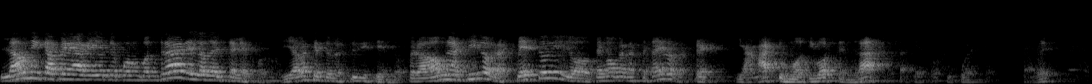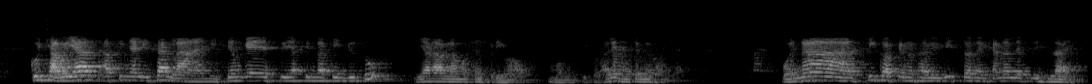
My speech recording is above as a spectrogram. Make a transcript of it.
La única pega que yo te puedo encontrar es lo del teléfono. Y ya ves que te lo estoy diciendo. Pero aún así lo respeto y lo tengo que respetar y lo respeto. Y además tus motivos tendrás. O sea que por supuesto. ¿Sabes? Escucha, voy a, finalizar la emisión que estoy haciendo aquí en YouTube. Y ahora hablamos en privado. Un momentito, ¿vale? No te me vayas. Pues nada, chicos que nos habéis visto en el canal de Prisline.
